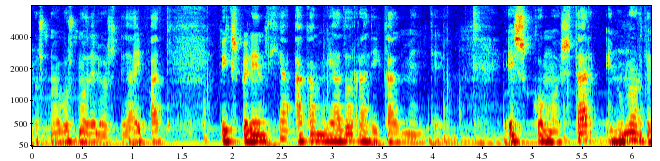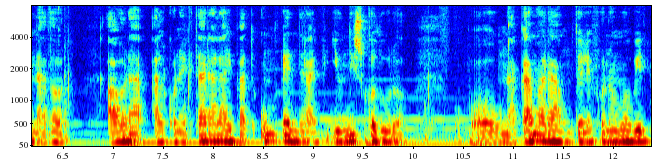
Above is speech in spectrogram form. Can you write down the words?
los nuevos modelos de iPad, mi experiencia ha cambiado radicalmente. Es como estar en un ordenador. Ahora, al conectar al iPad un pendrive y un disco duro, o una cámara, un teléfono móvil,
